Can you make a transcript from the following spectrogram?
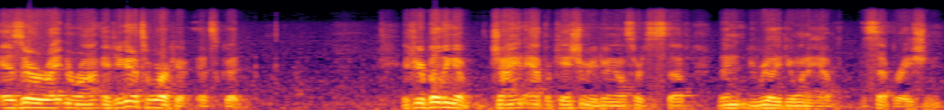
is there a right and a wrong? If you get it to work, it, it's good. If you're building a giant application where you're doing all sorts of stuff, then you really do want to have the separation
